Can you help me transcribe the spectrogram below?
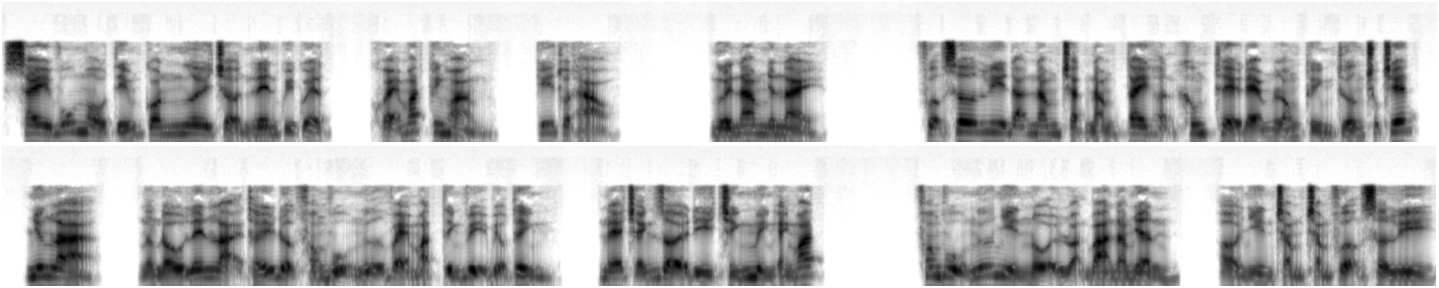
say vũ màu tím con ngươi trở nên quỷ quyệt, khỏe mắt kinh hoàng, kỹ thuật hảo. Người nam nhân này, Phượng Sơ Ly đã nắm chặt nắm tay hận không thể đem Long Kình Thương trục chết, nhưng là, ngẩng đầu lên lại thấy được phong vụ ngữ vẻ mặt tính vị biểu tình, né tránh rời đi chính mình ánh mắt. Phong vụ ngữ nhìn nội loạn ba nam nhân, ở nhìn chằm chằm Phượng Sơ Ly,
